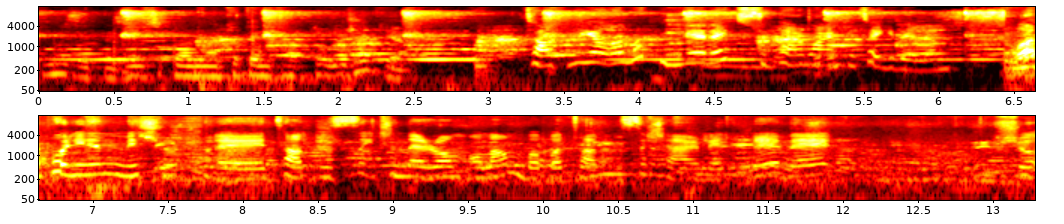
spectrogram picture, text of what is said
Temiz etmez. Hem süpermarket hem tatlı olacak ya. Tatlıyı alıp yiyerek süpermarkete gidelim. Napoli'nin meşhur e, tatlısı içinde rom olan baba tatlısı şerbetli ve şu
